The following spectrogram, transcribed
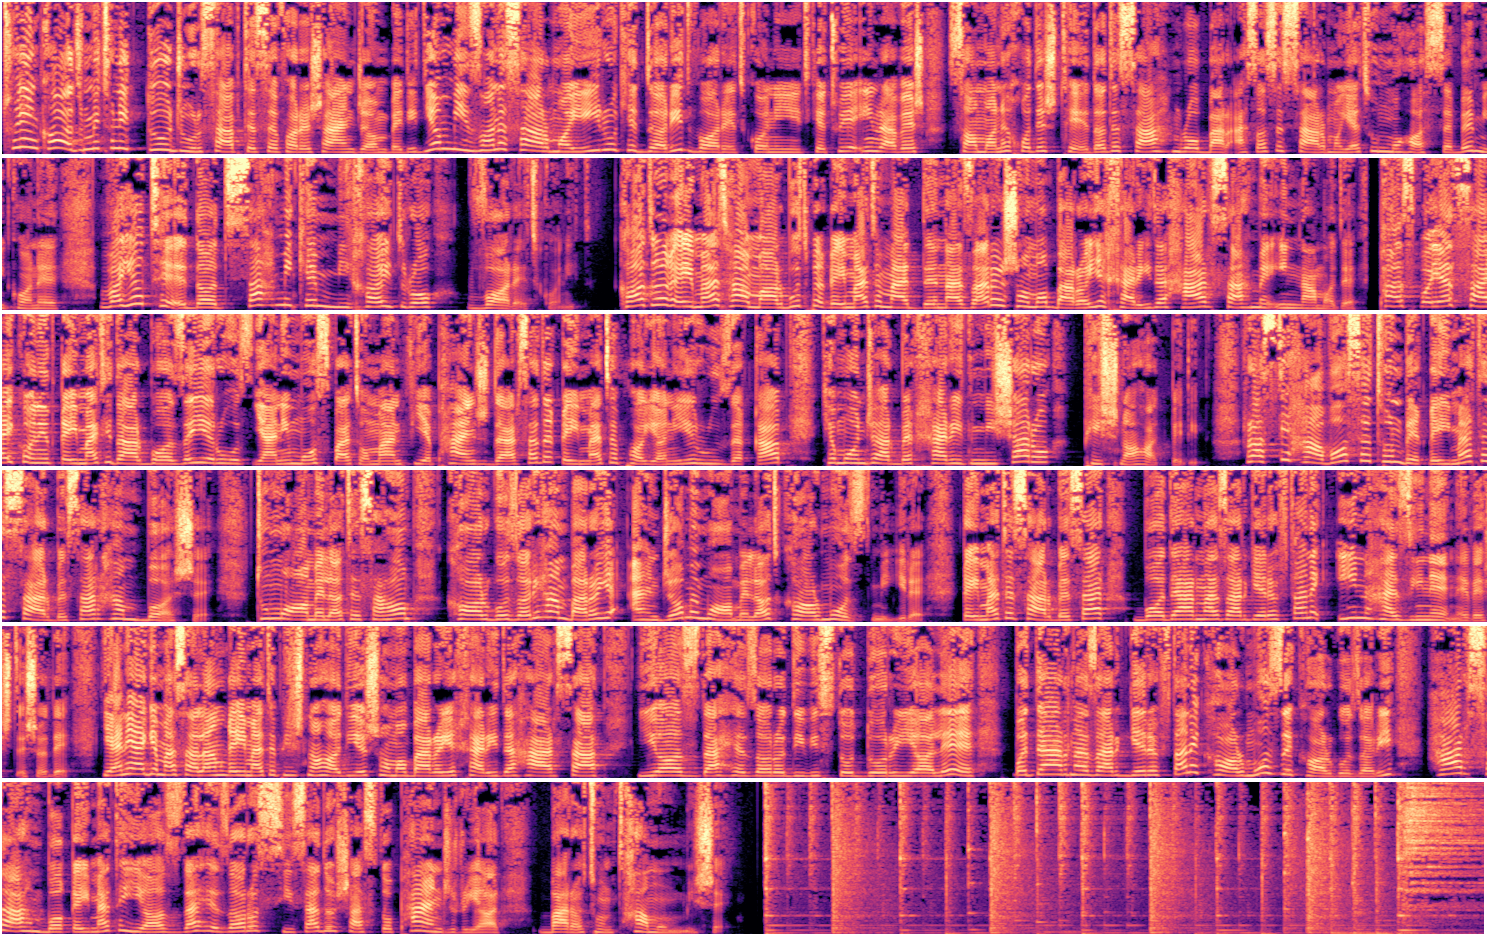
تو این کادر می‌تونید دو جور ثبت سفارش انجام بدید. یا میزان سرمایه ای رو که دارید وارد کنید که توی این روش سامان خودش تعداد سهم رو بر اساس سرمایهتون محاسبه می‌کنه و یا تعداد سهمی که می‌خواید رو وارد کنید. کادر قیمت هم مربوط به قیمت مد نظر شما برای خرید هر سهم این نماده. پس باید سعی کنید قیمتی در بازه روز یعنی مثبت و منفی 5 درصد قیمت پایانی روز قبل که منجر به خرید میشه رو پیشنهاد بدید. راستی حواستون به قیمت سر به سر هم باشه. تو معاملات سهام کارگزاری هم برای انجام معاملات کارمزد می‌گیره. قیمت سر به سر با در نظر گرفتن این هزینه نوشته شده. یعنی اگه مثلا قیمت پیشنهادی شما برای خرید هر سهم 11202 ریاله با در نظر گرفتن کارمزد کارگزاری هر سهم با قیمت 11365 ریال براتون تموم میشه.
